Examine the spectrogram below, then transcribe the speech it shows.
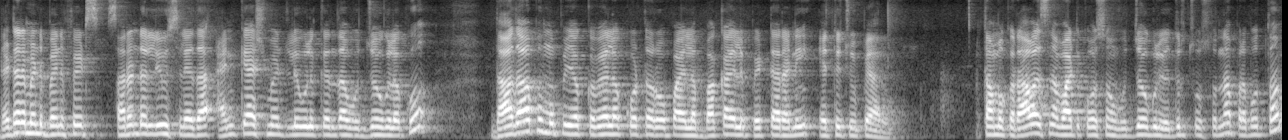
retirement benefits surrender leaves లేదా ఎన్కాష్మెంట్ లీవుల కింద ఉద్యోగులకు దాదాపు ముప్పై ఒక్క వేల కోట్ల రూపాయల బకాయిలు పెట్టారని ఎత్తి చూపారు. తమకు రావాల్సిన వాటి కోసం ఉద్యోగులు ఎదురు చూస్తున్న ప్రభుత్వం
